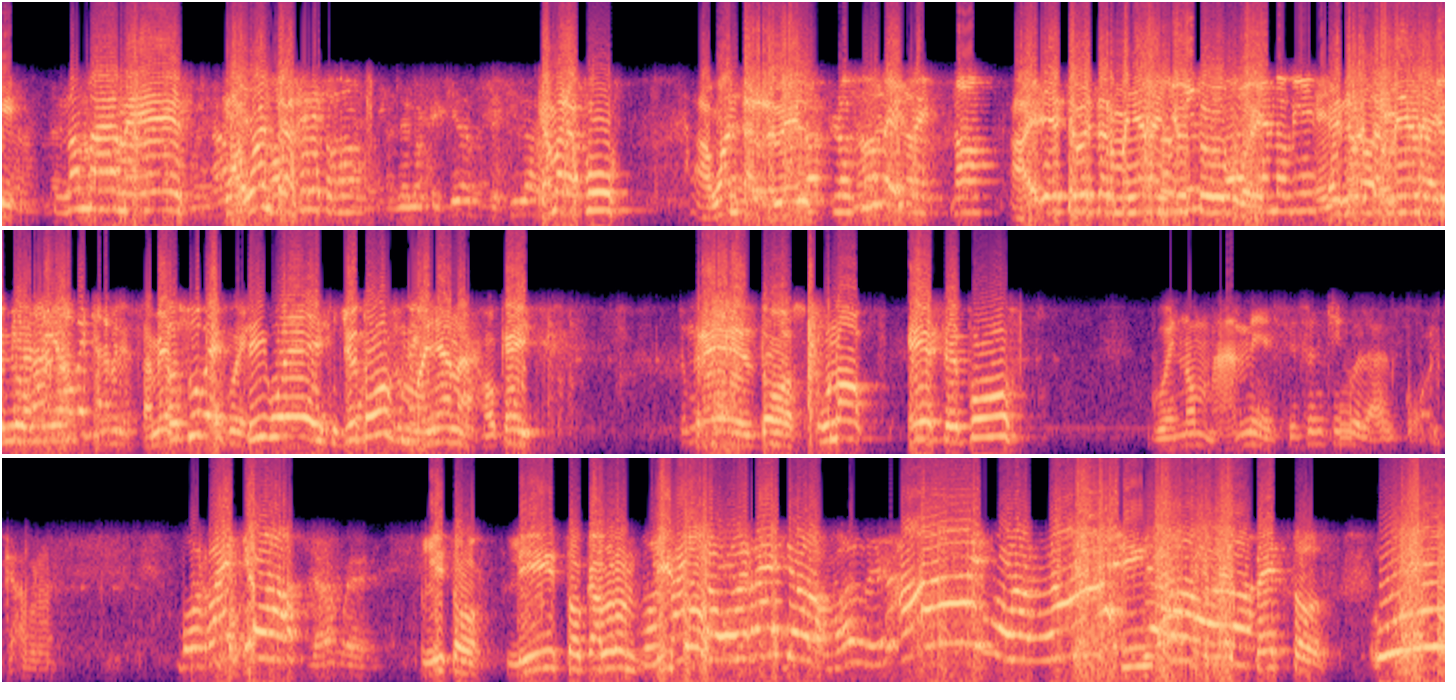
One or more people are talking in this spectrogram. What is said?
No mames. Aguanta. De lo que quieras, tequila. Cámara fu. Aguanta, rebel. Lo subes, güey. No. Ah, Este va a estar mañana en YouTube, güey. Este va a estar mañana en YouTube. No, vete a la verga. También. Lo subes, güey. Sí, güey. YouTube, mañana. Ok. Tú me- 3, 2, 1. Ese pu. Güey, no mames, es un chingo de alcohol, cabrón. ¡Borracho! Ya, güey. Listo. Listo, cabrón. ¡Borracho, Listo. Borracho! ¡Ay,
